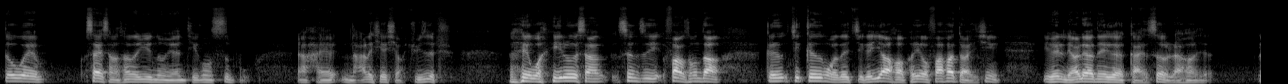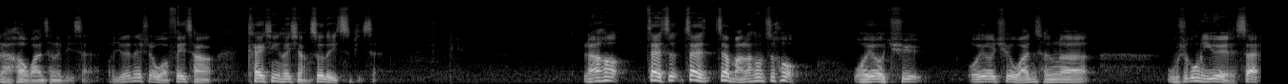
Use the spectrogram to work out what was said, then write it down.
都为赛场上的运动员提供私补，然后还拿了一些小橘子吃。所以我一路上甚至放松到。跟就跟我的几个要好朋友发发短信，因为聊聊那个感受，然后然后完成了比赛。我觉得那是我非常开心和享受的一次比赛。然后在这在在马拉松之后，我又去我又去完成了五十公里越野赛。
